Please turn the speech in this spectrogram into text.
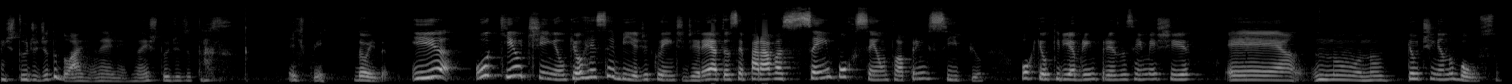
Estúdio de dublagem, né, gente? Não é estúdio de tradução. Enfim, doida. E o que eu tinha, o que eu recebia de cliente direto, eu separava 100% a princípio, porque eu queria abrir empresa sem mexer é, no, no que eu tinha no bolso.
